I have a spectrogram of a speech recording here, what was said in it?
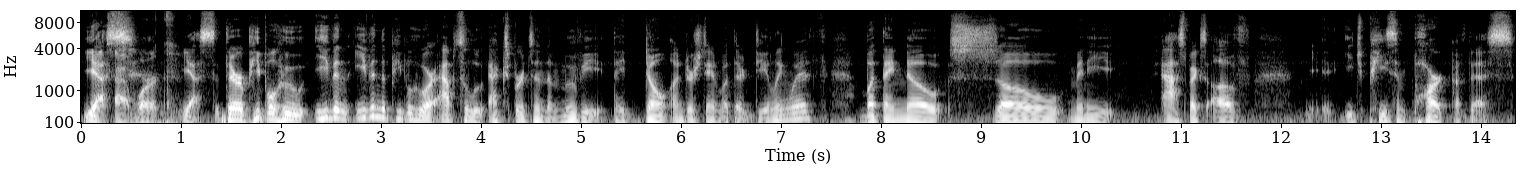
yes at work. Yes, there are people who even even the people who are absolute experts in the movie, they don't understand what they're dealing with, but they know so many aspects of each piece and part of this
